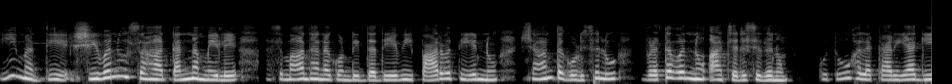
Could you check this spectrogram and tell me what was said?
ಈ ಮಧ್ಯೆ ಶಿವನು ಸಹ ತನ್ನ ಮೇಲೆ ಅಸಮಾಧಾನಗೊಂಡಿದ್ದ ದೇವಿ ಪಾರ್ವತಿಯನ್ನು ಶಾಂತಗೊಳಿಸಲು ವ್ರತವನ್ನು ಆಚರಿಸಿದನು. ಕುತೂಹಲಕಾರಿಯಾಗಿ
